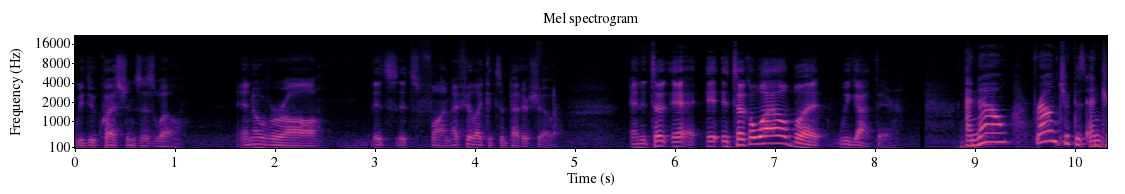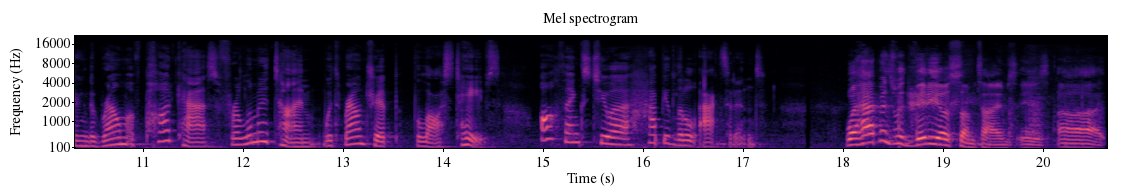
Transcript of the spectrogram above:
we do questions as well. And overall, it's it's fun. I feel like it's a better show. And it took it, it, it took a while, but we got there. And now, Roundtrip is entering the realm of podcasts for a limited time with Roundtrip The Lost Tapes, all thanks to a happy little accident. What happens with videos sometimes is uh,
